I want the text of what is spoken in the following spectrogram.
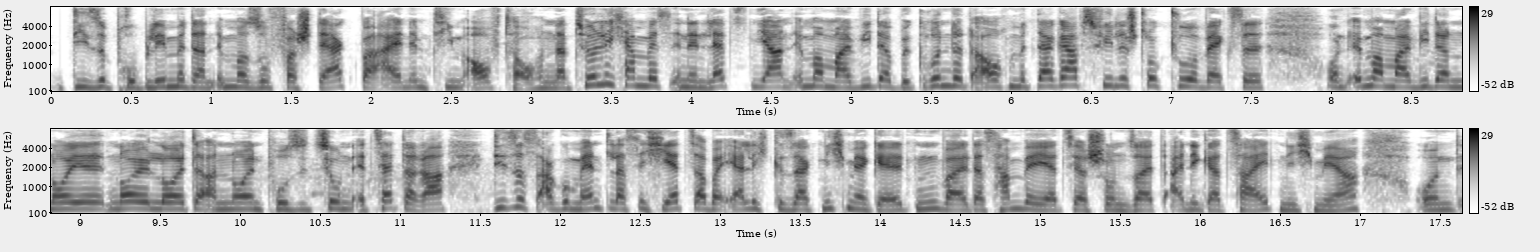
diese Probleme dann immer so verstärkt bei einem Team auftauchen. Natürlich haben wir es in den letzten Jahren immer mal wieder begründet, auch mit, da gab es viele Strukturwechsel und immer mal wieder neue, neue Leute an neuen Positionen etc. Dieses Argument lasse ich jetzt aber ehrlich gesagt nicht mehr gelten, weil das haben wir jetzt ja schon seit einiger Zeit nicht mehr. Und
